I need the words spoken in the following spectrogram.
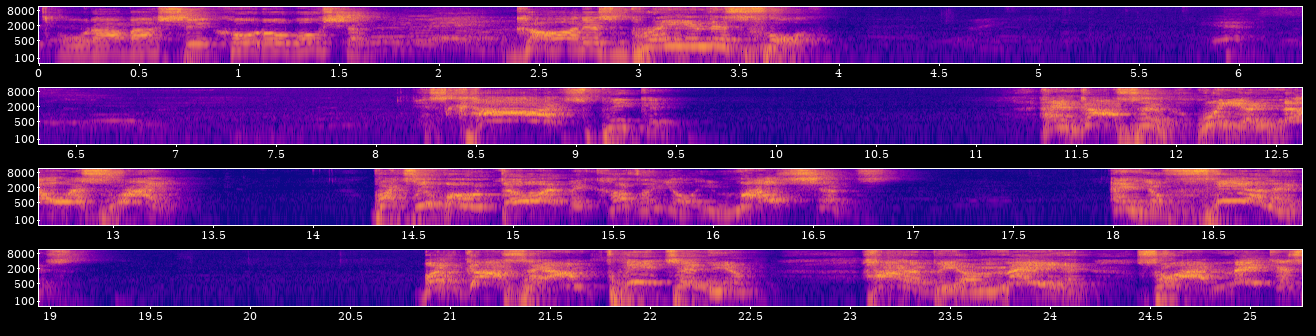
Urabashikorobosha. God is bringing this forth. Yes. It's God speaking. And God said, when you know it's right, but you won't do it because of your emotions and your feelings. But God said, I'm teaching him how to be a man. So I make his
